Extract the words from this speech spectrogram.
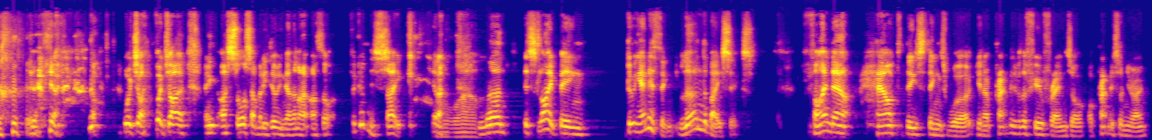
which I which I I saw somebody doing the other night. I thought, for goodness sake, you know, oh, wow. learn. It's like being doing anything. Learn the basics. Find out how these things work. You know, practice with a few friends or, or practice on your own.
